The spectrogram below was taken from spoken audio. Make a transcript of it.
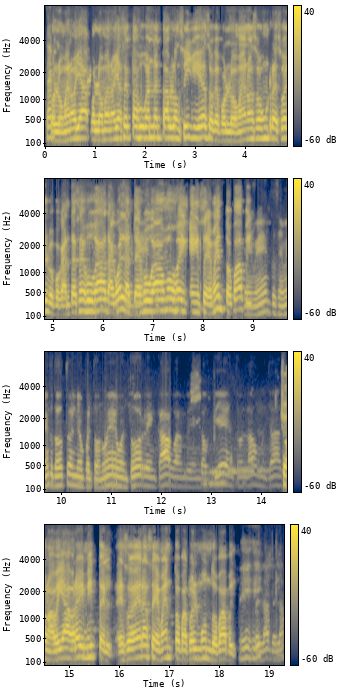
Por lo menos ya, por lo menos ya se está jugando en tabloncillo y eso, que por lo menos eso es un resuelve, porque antes se jugaba, ¿te acuerdas? Antes jugábamos en, en cemento, papi. Cemento, cemento, todos los torneos en Puerto Nuevo, en Torre, en Cagua, en, en Gautier, en todos lados, muchachos. Yo no había break, mister. Eso era cemento para todo el mundo, papi. Sí, sí. ¿Verdad, verdad?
